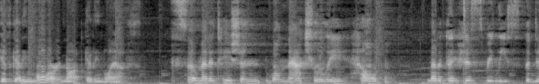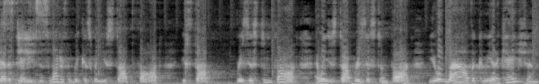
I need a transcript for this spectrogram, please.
is getting more, not getting less. So meditation will naturally help Meditation. the dis release, the Meditation dis is wonderful because when you stop thought, you stop resistant thought. And when you stop resistant thought, you allow the communication.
